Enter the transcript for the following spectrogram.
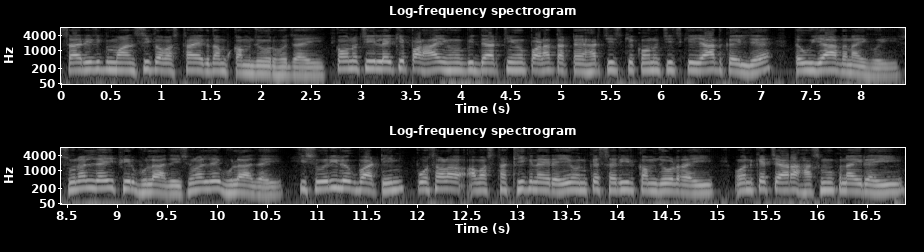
शारीरिक, मानसिक अवस्था एकदम कमज़ोर हो जाई कोनो चीज़ लेके पढ़ाई हो, विद्यार्थी हो पढ़ा तटे हर चीज़ के कोनो चीज़ के याद कैल जाए तो याद नहीं हुई सुनल जाई फिर भुला जाई सुनल जाई भुला जाई किशोरी लोग बाटिन, पोषण अवस्था ठीक नहीं रही, उनके शरीर कमज़ोर रही, उनके चेहरा हसमुख नहीं रही।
